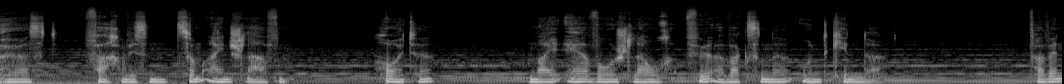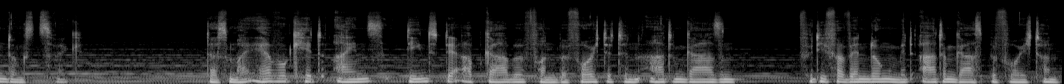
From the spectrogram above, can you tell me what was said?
hörst Fachwissen zum Einschlafen. Heute MyAirvo Schlauch für Erwachsene und Kinder. Verwendungszweck. Das MyAirvo Kit 1 dient der Abgabe von befeuchteten Atemgasen für die Verwendung mit Atemgasbefeuchtern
